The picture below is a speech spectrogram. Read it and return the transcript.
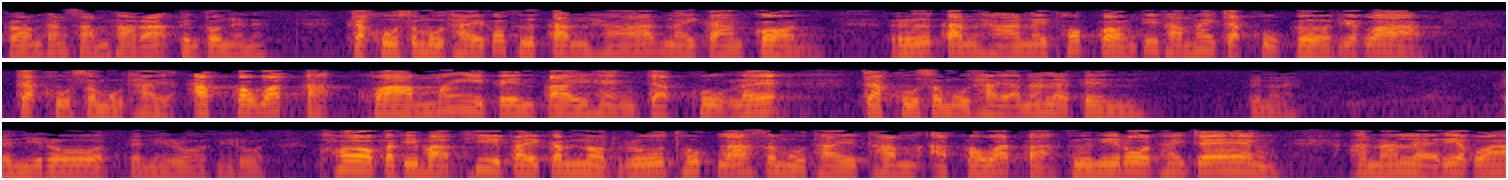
พร้อมทั้งสัมภาระเป็นต้นเนี่ยนะจักขูสมุทัยก็คือตัณหาในการก่อน หรือตัณหาในภพก่อนที่ทำให้จักขูเกิด เรียกว่า จักขูสมุทัยอัปปวัตตะความไม่เป็นไปแห่งจักขูและจักขูสมุทัยอันนั้นแหละเป็นเป็นอะไร เป็นนิโรธเป็นนิโรธนิโรธข้อปฏิบัติที่ไปกำหนดรู้ทุกละสมุทัยทำอัปปวัตตะ คือนิโรธให้แจ้ง อันนั้นแหละเรียกว่า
